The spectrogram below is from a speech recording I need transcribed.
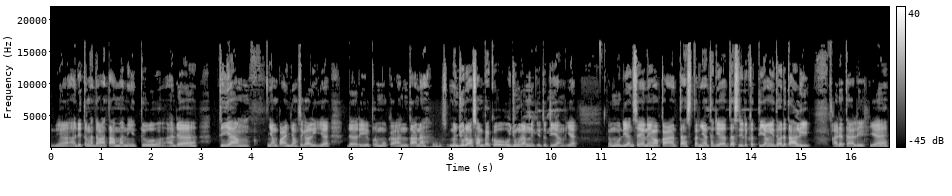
Ya di tengah-tengah taman itu ada tiang yang panjang sekali ya dari permukaan tanah menjulang sampai ke ujung langit itu tiang ya Kemudian saya nengok ke atas, ternyata di atas di dekat tiang itu ada tali, ada tali, ya.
